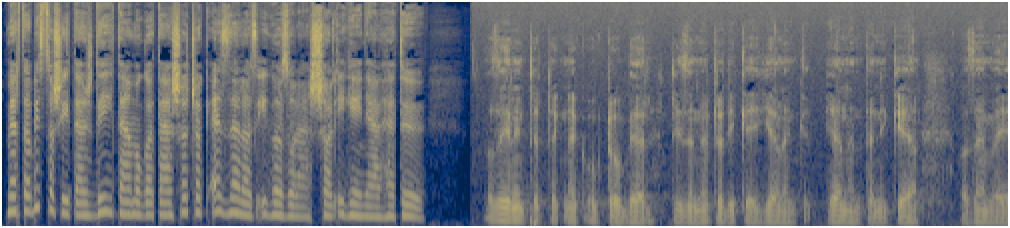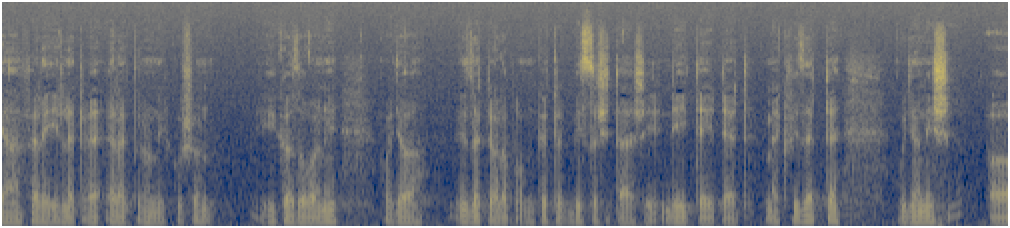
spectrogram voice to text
mert a biztosítás díjtámogatása csak ezzel az igazolással igényelhető. Az érintetteknek október 15-ig jelenteni kell az MVA felé, illetve elektronikusan igazolni hogy a üzleti alapon kötött biztosítási díjtételt megfizette, ugyanis a,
